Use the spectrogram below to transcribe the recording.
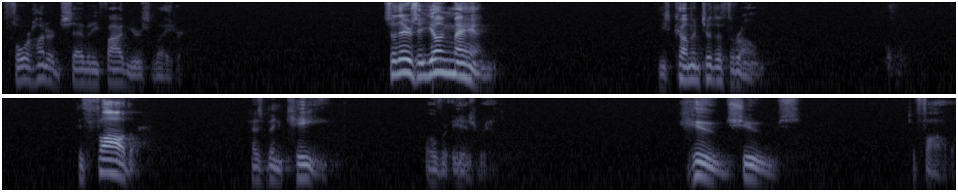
475 years later. So there's a young man. He's coming to the throne. His father has been king over Israel. Huge shoes to follow.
